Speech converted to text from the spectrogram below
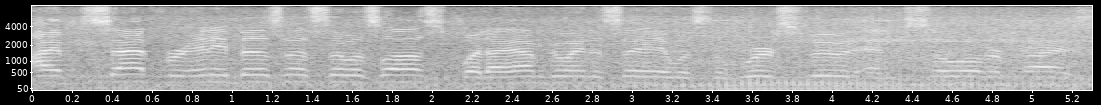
I'm sad for any business that was lost, but I am going to say it was the worst food and so overpriced.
